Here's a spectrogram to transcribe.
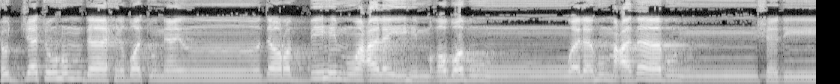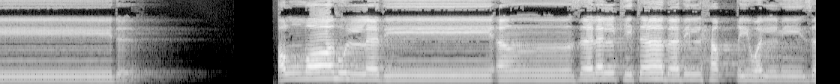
حجتهم داحضة عند ربهم وعليهم غضب ولهم عذاب شديد. الله الذي أنزل الكتاب بالحق والميزان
